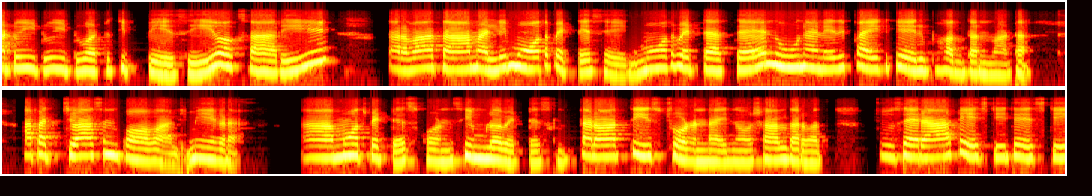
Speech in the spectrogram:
అటు ఇటు ఇటు అటు తిప్పేసి ఒకసారి తర్వాత మళ్ళీ మూత పెట్టేసేయండి. మూత పెట్టేస్తే నూనె అనేది పైకి తేరిపోద్ది అనమాట ఆ పచ్చివాసన పోవాలి మీగడ. మూత పెట్టేసుకోండి సిమ్లో పెట్టేసుకుని. తర్వాత తీసి చూడండి ఐదు నిమిషాల తర్వాత. చూసారా? Tasty tasty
